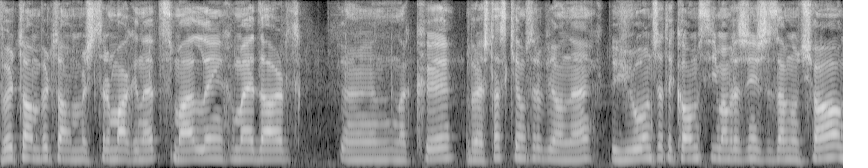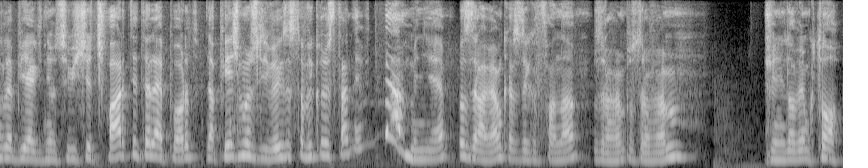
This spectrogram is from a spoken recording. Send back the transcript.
Wyrtom, Wyrtom, Mr. Magnet, Smiling, Medard, na K. Dobra, już zrobione. Wyłączę te komsy i mam wrażenie, że za mną ciągle biegnie. Oczywiście czwarty teleport na pięć możliwych został wykorzystany na mnie. Pozdrawiam każdego fana. Pozdrawiam, pozdrawiam. Się nie dowiem kto.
